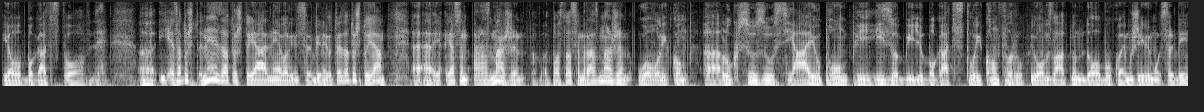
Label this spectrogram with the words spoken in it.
i ovo bogatstvo ovde. Uh, i, zato što, ne zato što ja ne volim Srbiju, nego to je zato što ja, uh, ja sam razmažen, postao sam razmažen u ovolikom uh, luksuzu, sjaju, pompi, izobilju, bogatstvu i komforu i u ovom zlatnom dobu u kojem živimo u Srbiji,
